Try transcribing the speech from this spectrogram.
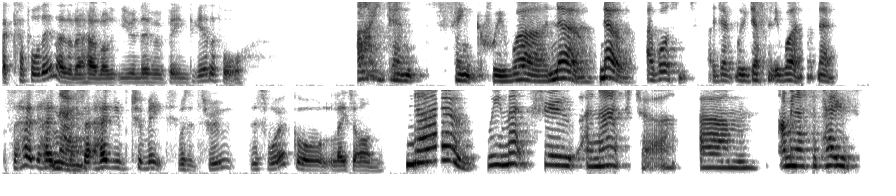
a couple then? I don't know how long you and Nev have been together for. I don't think we were. No, no, I wasn't. I don't. We definitely weren't. No. So how, how, No. so how did you two meet? Was it through this work or later on? No, we met through an actor. Um, I mean, I suppose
